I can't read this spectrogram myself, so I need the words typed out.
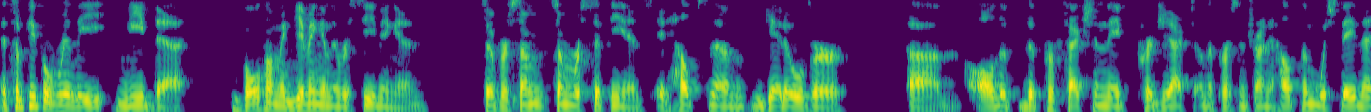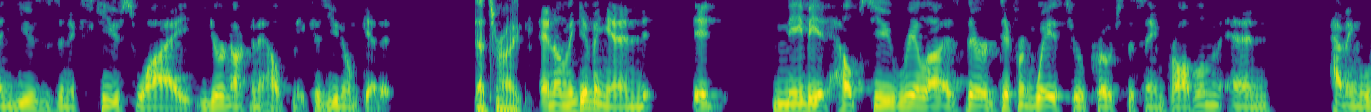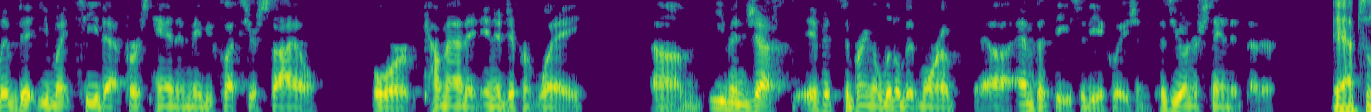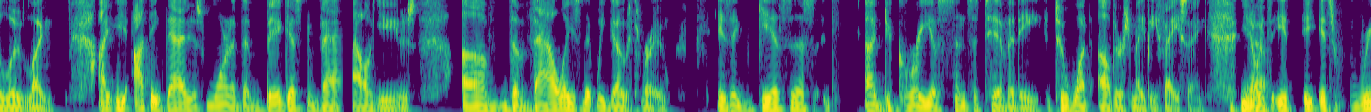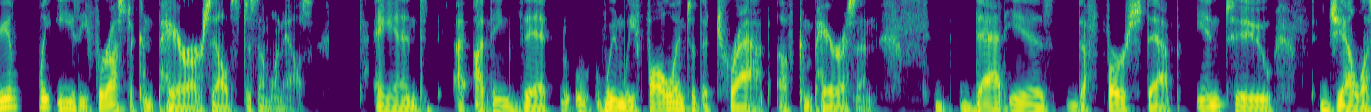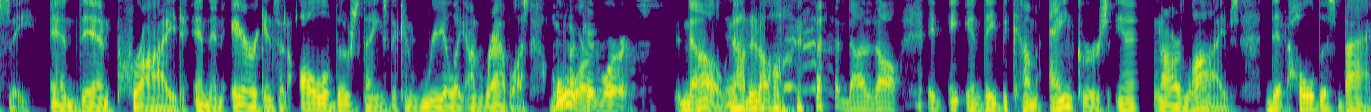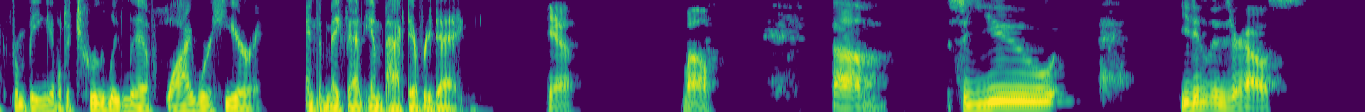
And some people really need that both on the giving and the receiving end. So for some, some recipients, it helps them get over um, all the, the perfection they project on the person trying to help them, which they then use as an excuse why you're not going to help me because you don't get it. That's right. And on the giving end, it maybe it helps you realize there are different ways to approach the same problem. And having lived it, you might see that firsthand and maybe flex your style or come at it in a different way um, even just if it's to bring a little bit more of uh, empathy to the equation because you understand it better. Absolutely. I I think that is one of the biggest values of the valleys that we go through is it gives us a degree of sensitivity to what others may be facing. You yeah. know, it's it, it's really easy for us to compare ourselves to someone else. And I, I, think that when we fall into the trap of comparison, that is the first step into jealousy and then pride and then arrogance and all of those things that can really unravel us. They're or good words. No, yeah. not at all. not at all. And, and they become anchors in our lives that hold us back from being able to truly live why we're here and to make that impact every day. Yeah. Wow. Um, so you you didn't lose your house.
